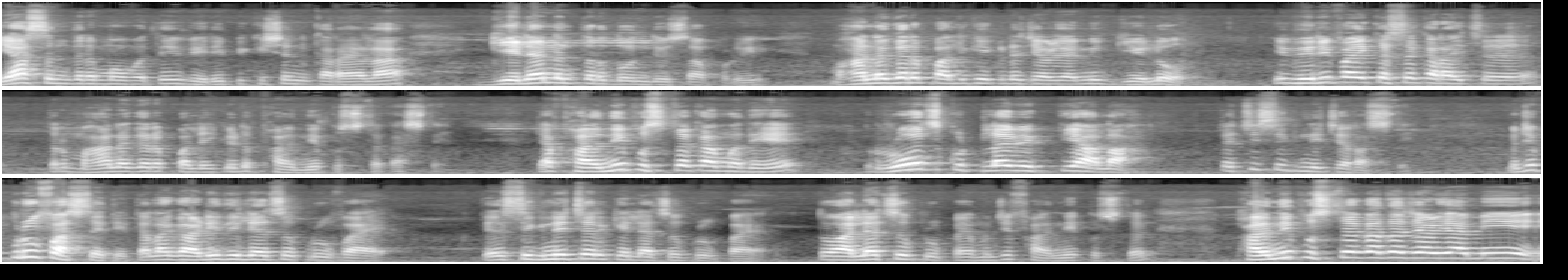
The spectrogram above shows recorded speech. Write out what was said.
या संदर्भामध्ये व्हेरिफिकेशन करायला गेल्यानंतर दोन दिवसापूर्वी महानगरपालिकेकडे ज्यावेळी आम्ही गेलो हे व्हेरीफाय कसं करायचं? तर महानगरपालिकेकडे फाळणी पुस्तक असते. त्या फाळणी पुस्तकामध्ये रोज कुठला व्यक्ती आला त्याची सिग्नेचर असते. म्हणजे प्रूफ असते ते. त्याला गाडी दिल्याचं प्रूफ आहे. ते सिग्नेचर केल्याचं प्रूफ आहे. तो आल्याचं प्रूफ आहे म्हणजे फाळणी पुस्तक. फाळणी पुस्तकाचा ज्यावेळी आम्ही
